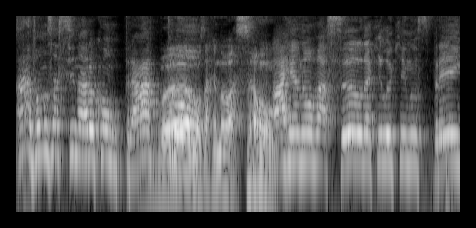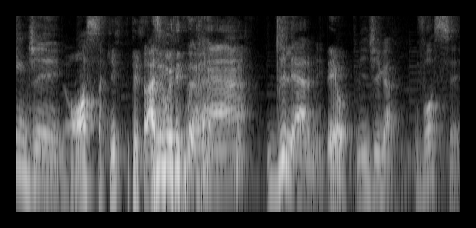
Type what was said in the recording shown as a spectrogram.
Ah, vamos assinar o contrato. Vamos, a renovação. A renovação daquilo que nos prende. Nossa, que, que frase bonita. Ah, Guilherme, Eu. me diga você.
